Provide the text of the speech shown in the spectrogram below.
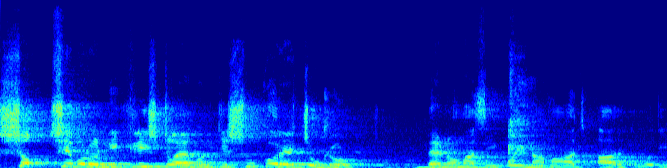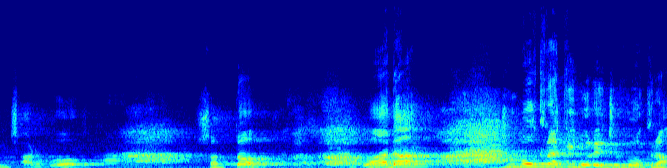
সবচেয়ে বড় নিকৃষ্ট এমনকি শুকরের চোখেও। বেনমাজি, ওই নামাজ আর কোনোদিন ছাড়বো? সত্য? ওয়াদা? যুবকরা কি বলে যুবকরা?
